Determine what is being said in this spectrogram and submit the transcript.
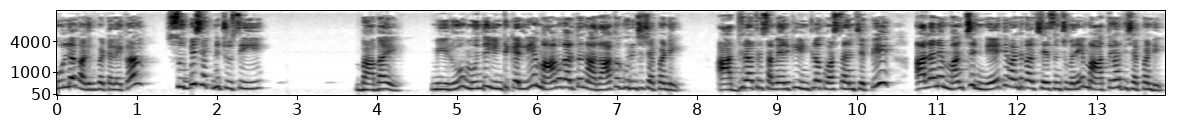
ఊళ్ళోకి అడుగుపెట్టలేక సుబ్బిశెట్ని చూసి బాబాయ్ మీరు ముందు ఇంటికెళ్ళి మామగారితో నా రాక గురించి చెప్పండి. అర్ధరాత్రి సమయానికి ఇంట్లోకి వస్తానని చెప్పి అలానే మంచి నేతి వంటకాలు చేసించమని మా అత్తగారికి చెప్పండి.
